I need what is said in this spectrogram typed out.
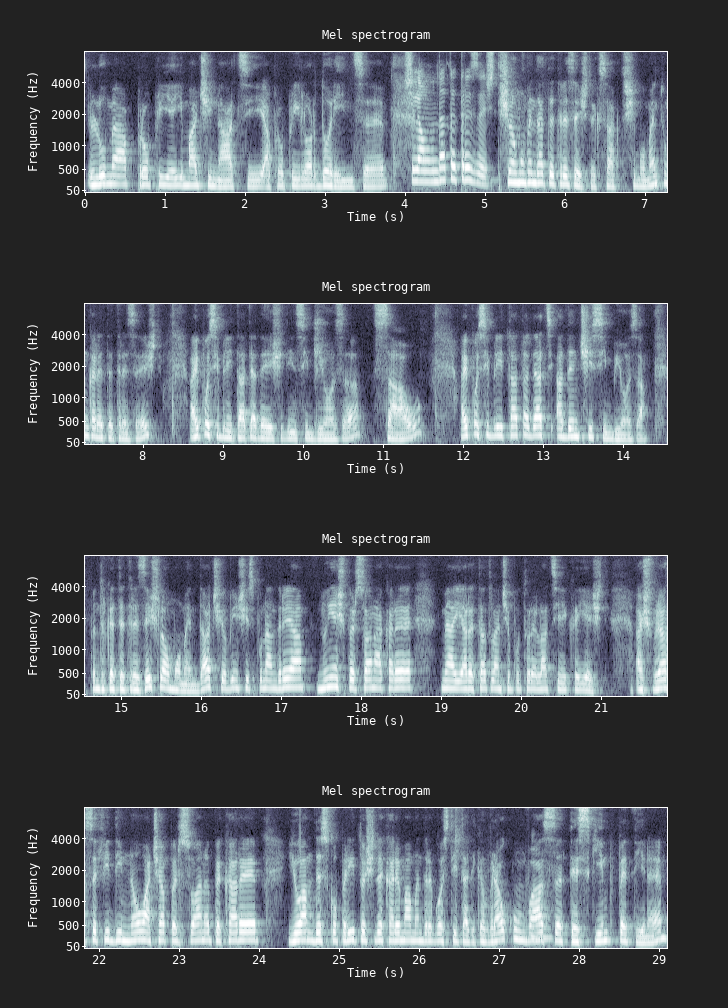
lumea propriei imaginații, a propriilor dorințe. Și la un moment dat te trezești. Și la un moment dat te trezești, exact. Și în momentul în care te trezești, ai posibilitatea de a ieși din simbioză sau ai posibilitatea de a-ți adânci simbioza. Pentru că te trezești la un moment dat și eu vin și spun, Andreea, nu ești persoana care mi-ai arătat la începutul relației că ești. Aș vrea să fii din nou acea persoană pe care eu am descoperit-o și de care m-am îndrăgostit. Adică vreau cumva mm. să te schimb pe tine,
